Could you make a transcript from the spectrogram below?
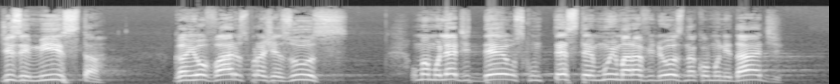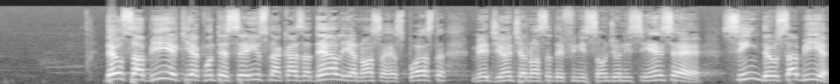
dizimista, ganhou vários para Jesus, uma mulher de Deus com testemunho maravilhoso na comunidade. Deus sabia que ia acontecer isso na casa dela, e a nossa resposta, mediante a nossa definição de onisciência, é: sim, Deus sabia.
